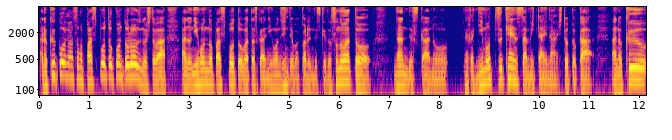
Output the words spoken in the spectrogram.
あの空港のそのパスポートコントロールの人は、あの日本のパスポートを渡すから日本人ってわかるんですけど、その後、何ですか、あの、なんか荷物検査みたいな人とか、あの空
